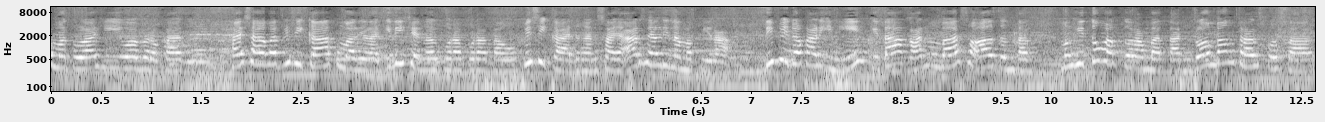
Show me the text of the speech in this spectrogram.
warahmatullahi wabarakatuh. Hai sahabat fisika, kembali lagi di channel Pura-Pura Tahu Fisika dengan saya Arzelina Makfira Di video kali ini, kita akan membahas soal tentang menghitung waktu rambatan gelombang transversal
